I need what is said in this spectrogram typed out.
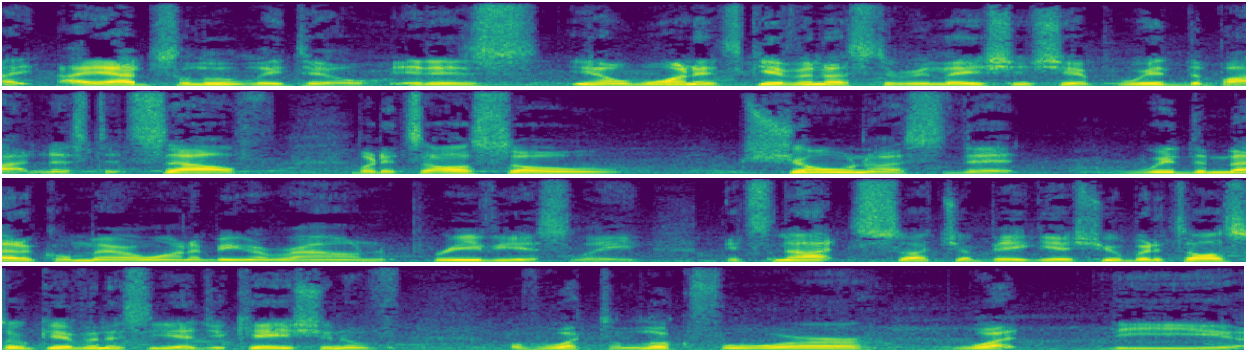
I, I, absolutely do. It is, you know, one, it's given us the relationship with the botanist itself, but it's also shown us that with the medical marijuana being around previously, it's not such a big issue, but it's also given us the education of, of what to look for, what the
